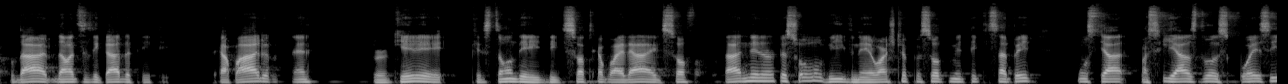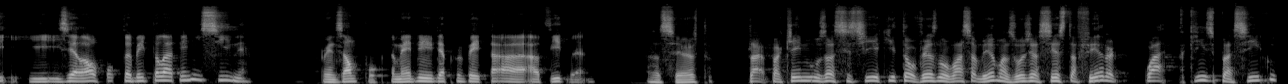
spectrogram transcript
faculdade, dar uma desligada de, de trabalho, né? Porque questão de, de só trabalhar e só faculdade né, a pessoa não vive, né? Eu acho que a pessoa também tem que saber conciliar as duas coisas e, e, zelar um pouco também pela vida em si, né? Pensar um pouco também de, de aproveitar a vida. Tá certo. Para quem nos assistir aqui, talvez não vá saber, mas hoje é sexta-feira, 15 para 5,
